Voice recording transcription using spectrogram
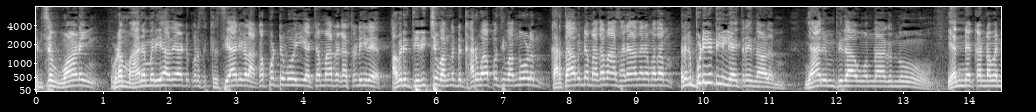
ഇറ്റ്സ് എ വാണിംഗ് ഇവിടെ മാനം മര്യാദയായിട്ട് കുറച്ച് ക്രിസ്ത്യാനികൾ അകപ്പെട്ടു പോയി അച്ഛന്മാരുടെ കസ്റ്റഡിയിൽ. അവർ തിരിച്ചു വന്നിട്ട് ഖർവാപ്പസി വന്നോളും. കർത്താവിന്റെ മതമാ സനാതന മതം. നിനക്ക് പിടികിട്ടിയില്ല ഇത്രയും നാളും. ഞാനും പിതാവും ഒന്നാകുന്നു. എന്നെ കണ്ടവൻ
